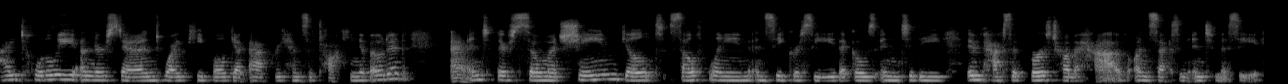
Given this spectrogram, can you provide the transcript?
I totally understand why people get apprehensive talking about it and there's so much shame, guilt, self blame, and secrecy that goes into the impacts that birth trauma have on sex and intimacy.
